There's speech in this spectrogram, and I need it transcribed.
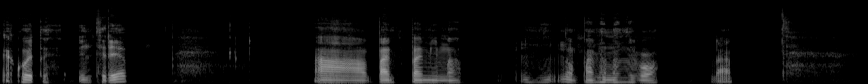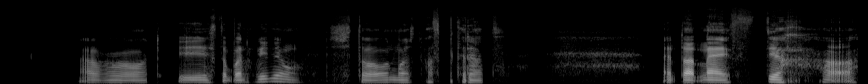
какой-то интерес, а, помимо, ну, помимо него, да. Вот. И чтобы он видел, что он может вас потерять. Это одна из тех а,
